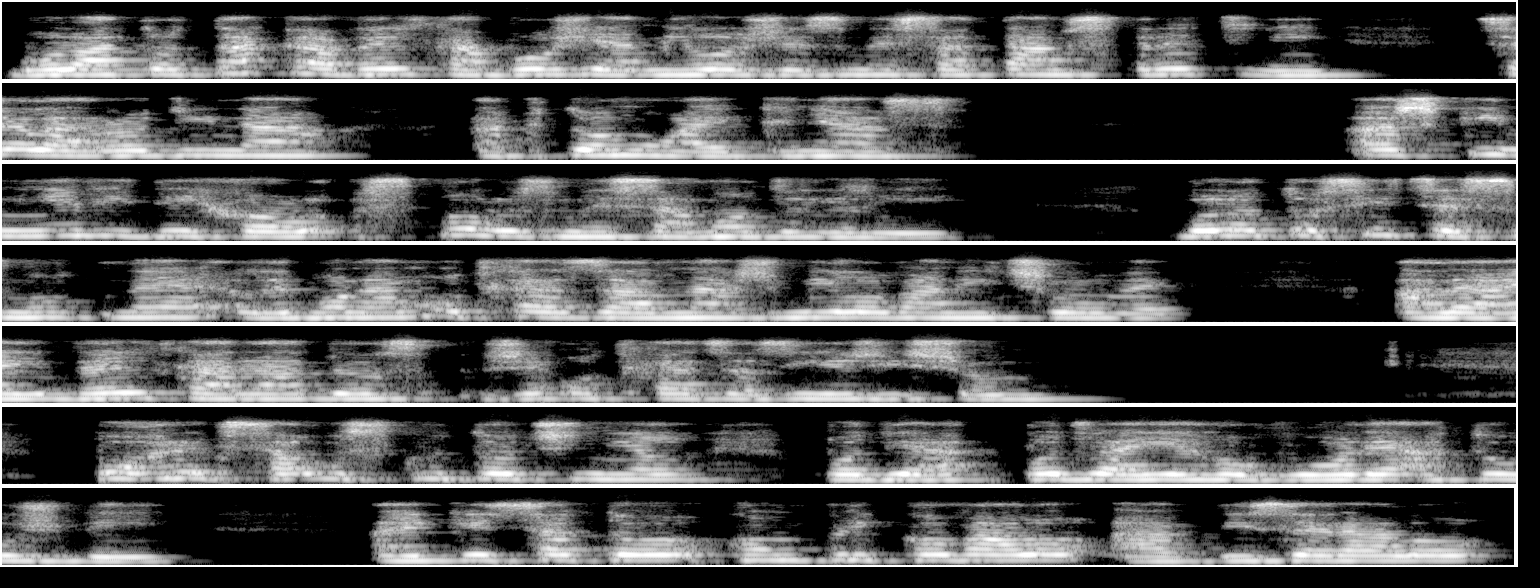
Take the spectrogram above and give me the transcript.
Bola to taká veľká Božia milosť, že sme sa tam stretli, celá rodina a k tomu aj kňaz. Až kým nevydýchol, spolu sme sa modlili. Bolo to síce smutné, lebo nám odchádzal náš milovaný človek, ale aj veľká radosť, že odchádza s Ježišom. Pohreb sa uskutočnil podľa jeho vôle a túžby, aj keď sa to komplikovalo a vyzeralo,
